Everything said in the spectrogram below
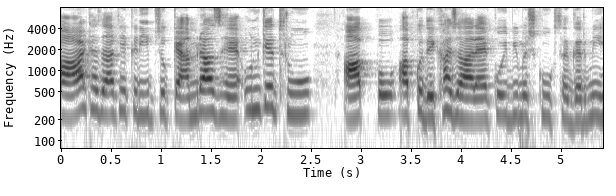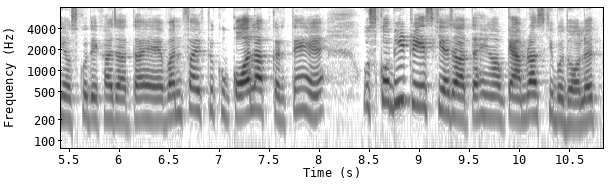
आठ हज़ार के करीब जो कैमराज हैं, उनके थ्रू आपको आपको देखा जा रहा है कोई भी मशकूक सरगर्मी है उसको देखा जाता है। वन फाइव पे को कॉल आप करते हैं उसको भी ट्रेस किया जाता है यहाँ कैमराज की बदौलत।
